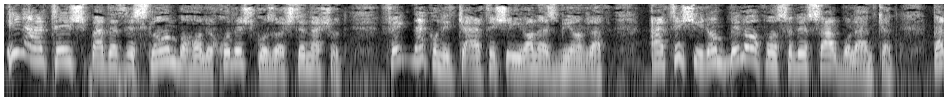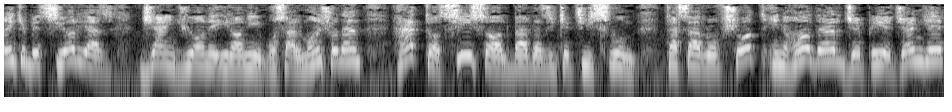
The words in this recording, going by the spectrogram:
این ارتش بعد از اسلام به حال خودش گذاشته نشد. فکر نکنید که ارتش ایران از میان رفت. ارتش ایران بلافاصله سر بلند کرد. برای اینکه بسیاری از جنگجویان ایرانی مسلمان شدند حتی سی سال بعد از اینکه تیسفون تصرف شد اینها در جبهه جنگ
